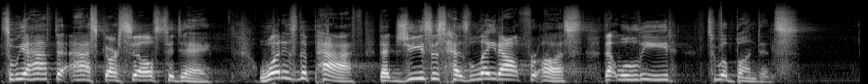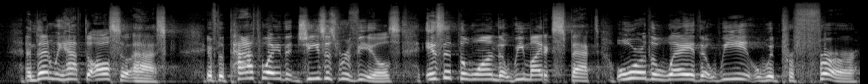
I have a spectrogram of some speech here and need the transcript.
So we have to ask ourselves today what is the path that Jesus has laid out for us that will lead to abundance? And then we have to also ask if the pathway that Jesus reveals isn't the one that we might expect or the way that we would prefer,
